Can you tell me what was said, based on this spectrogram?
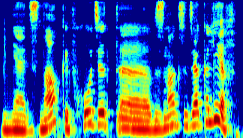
меняет знак и входит э, в знак зодиака Лев –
